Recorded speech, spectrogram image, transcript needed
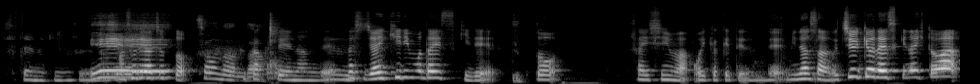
してたような気もするんだえー、まあ、それはちょっとそうなんだ不確。定なんで、うん私ジャイキリも大好きでずっと最新話追いかけてるんで皆さん宇宙兄弟好きな人は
